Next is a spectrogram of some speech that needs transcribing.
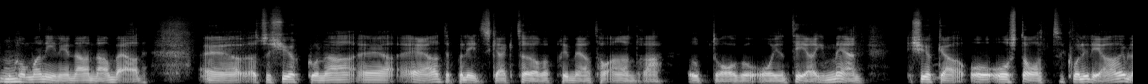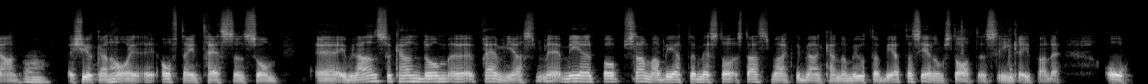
mm. då kommer man in i en annan värld. Eh, alltså kyrkorna eh, är inte politiska aktörer primärt, har andra uppdrag och orientering, men kyrka och, och stat kolliderar ibland. Mm. Kyrkan har ofta intressen som Eh, ibland så kan de eh, främjas med, med, hjälp av samarbete med statsmakt, ibland kan de motarbetas genom statens ingripande. Och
